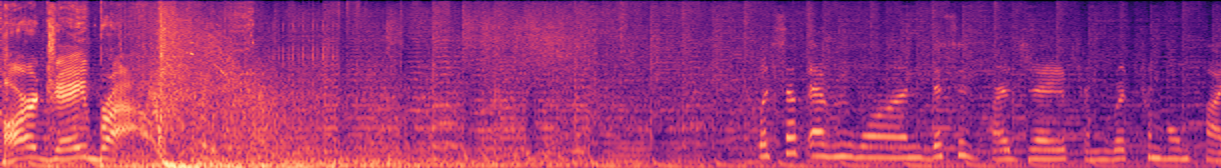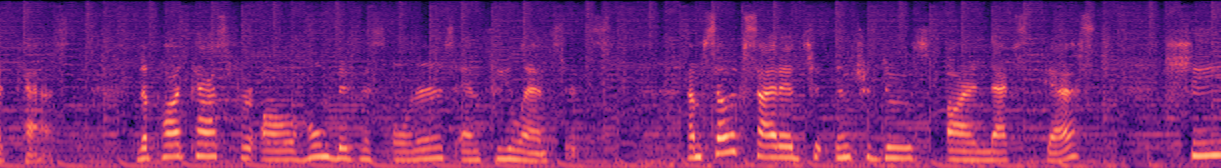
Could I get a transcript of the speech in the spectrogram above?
RJ Brown. What's up, everyone? This is RJ from Work From Home Podcast the podcast for all home business owners and freelancers. I'm so excited to introduce our next guest. She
